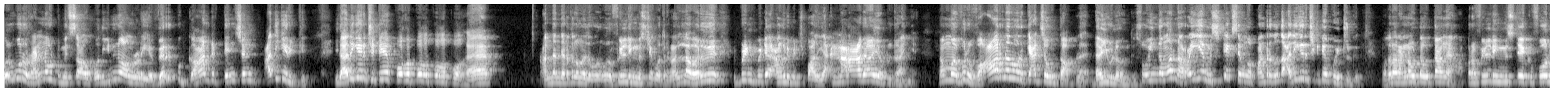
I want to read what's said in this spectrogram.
ஒரு ஒரு ரன் அவுட் மிஸ் ஆகும் போது இன்னும் அவங்களுடைய வெறுப்பு காண்டு டென்ஷன் அதிகரிக்குது. இது அதிகரிச்சுட்டே போக போக போக போக அந்தந்த இடத்துல ஒரு ஒரு ஃபீல்டிங் மிஸ்டேக் ஒருத்தர் நல்லா வருது இப்படின்னு போயிட்டு அங்கிட்டு பிச்சு பால் என்னடா அப்படின்றாங்க. நம்ம ஒரு வார்னர் ஒரு கேட்ச் அவுட் டாப்ல டைவ்ல வந்து. ஸோ இந்த மாதிரி நிறைய மிஸ்டேக்ஸ் இவங்க பண்றது வந்து அதிகரிச்சுக்கிட்டே போயிட்டு இருக்கு முதல்ல ரன் அவுட்டை விட்டாங்க அப்புறம் ஃபீல்டிங் மிஸ்டேக் ஃபோர்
